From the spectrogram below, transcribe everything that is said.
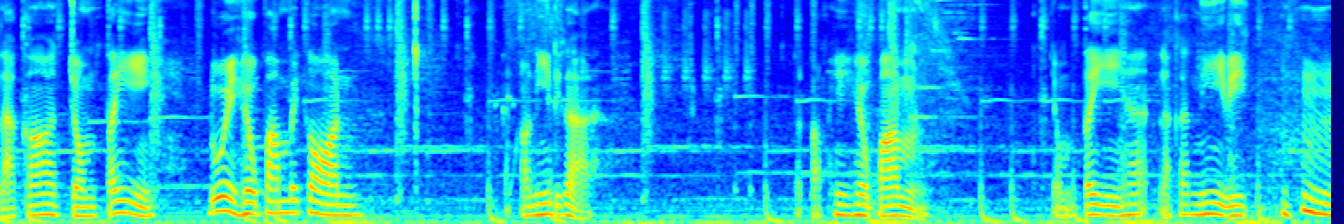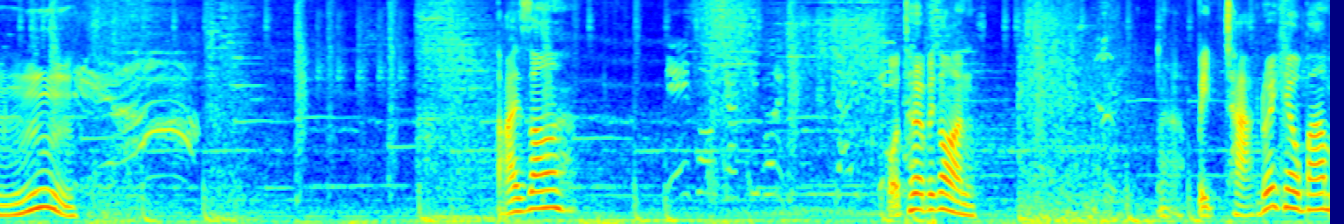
แล้วก็โจมตีด้วยเฮลบรัมไปก่อน เอานี้ดีกว่าเปิดบัฟให้เฮลบรัมโจมตีฮะ แล้วก็นี่อีกตายซะกดเธอไปก่อน ปิดฉากด้วยเฮลปัม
